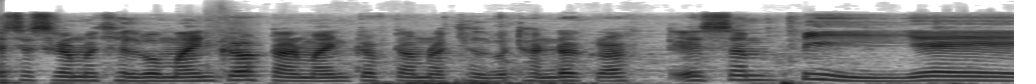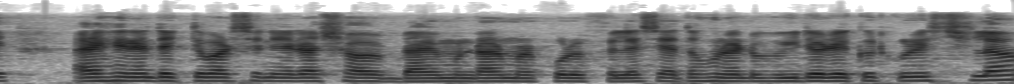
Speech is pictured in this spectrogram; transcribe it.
আজকে আমরা খেলব মাইনক্রাফট আর মাইনক্রাফট আমরা খেলব থান্ডারক্রাফট এস এম পি ইয়ে আর এখানে দেখতে পাচ্ছেন এরা সব ডায়মন্ড আর্মার পরে ফেলেছে। এতক্ষণ একটা ভিডিও রেকর্ড করেছিলাম।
